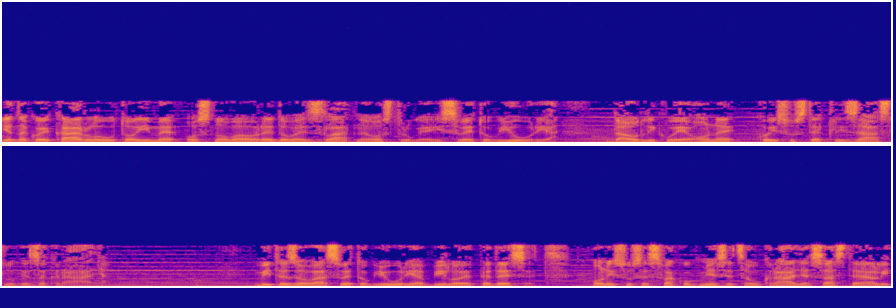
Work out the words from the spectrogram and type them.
Jednako je Karlo u to ime osnovao redove Zlatne ostruge i Svetog Jurija, da odlikuje one koji su stekli zasluge za kralja. Vitezova Svetog Jurija bilo je 50. Oni su se svakog mjeseca u kralja sastajali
